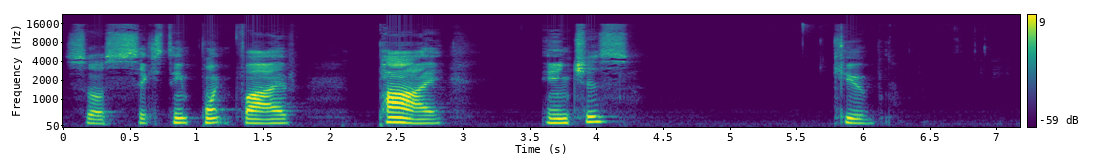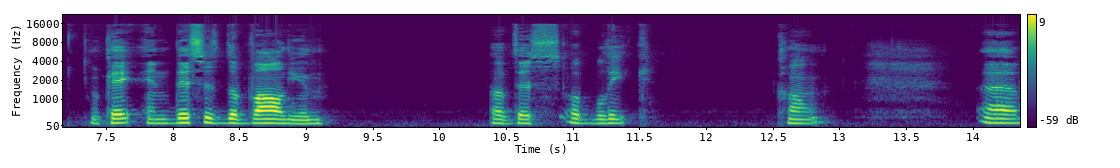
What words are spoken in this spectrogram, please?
So 16.5 pi inches Okay, and this is the volume of this oblique cone. Uh,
